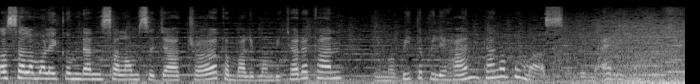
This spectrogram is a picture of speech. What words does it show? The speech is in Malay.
Assalamualaikum dan salam sejahtera kembali membicarakan lima berita pilihan dalam Pumas 5 at 5.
